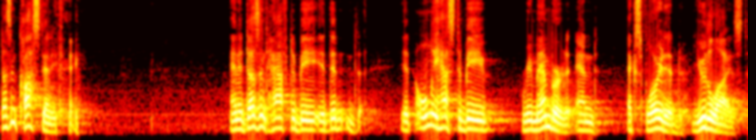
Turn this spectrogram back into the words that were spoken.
Doesn't cost anything. And it doesn't have to be, it didn't, it only has to be remembered and exploited, utilized.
